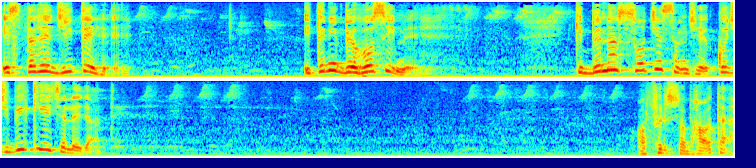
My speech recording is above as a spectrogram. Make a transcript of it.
इस तरह जीते हैं, इतनी बेहोशी में कि बिना सोचे समझे कुछ भी किए चले जाते। और फिर स्वभावता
